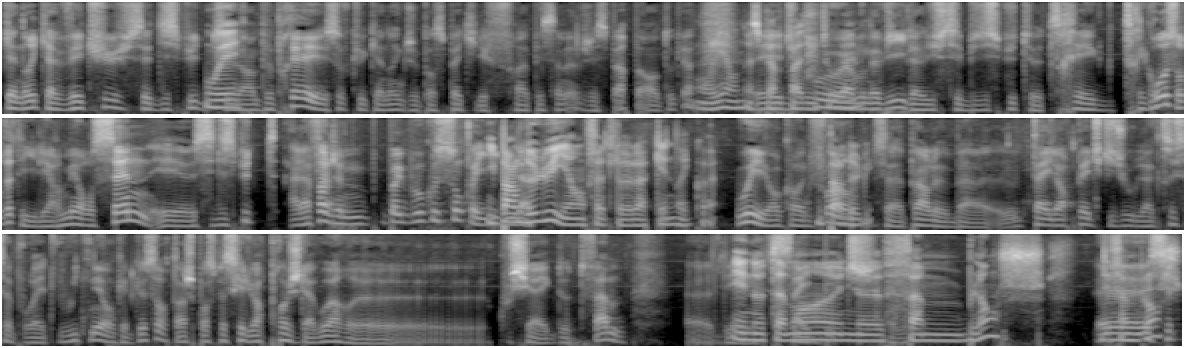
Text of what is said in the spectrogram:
Kendrick a vécu cette dispute Oui. à peu près, et sauf que Kendrick, je pense pas qu'il ait frappé sa meuf, j'espère pas en tout cas. Oui, on n'espère Et pas du du coup, tout. à ouais. mon avis, il a eu ces disputes très, très grosses en fait, et il les remet en scène. Et euh, ces disputes, à la fin, j'aime pas beaucoup ce son. Quoi. Il parle de lui, hein, en fait, le, la Kendrick. Ouais. Oui, encore une il fois, parle de lui. ça parle. Bah, Tyler Page qui joue l'actrice, ça pourrait être Whitney en quelque sorte. hein. Je pense parce qu'elle lui reproche d'avoir euh, couché avec d'autres femmes. euh, des Et notamment une femme blanche, des femmes blanches.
